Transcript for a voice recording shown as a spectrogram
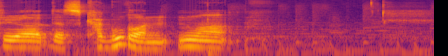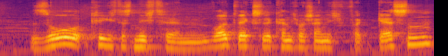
für das Kaguron, nur so kriege ich das nicht hin. Voltwechsel kann ich wahrscheinlich vergessen.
